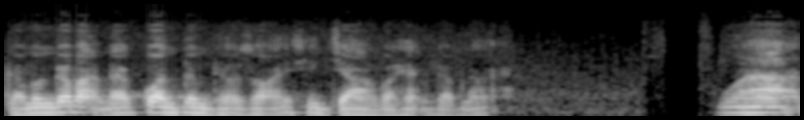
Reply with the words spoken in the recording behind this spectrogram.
Cảm ơn các bạn đã quan tâm theo dõi. Xin chào và hẹn gặp lại. Wow.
